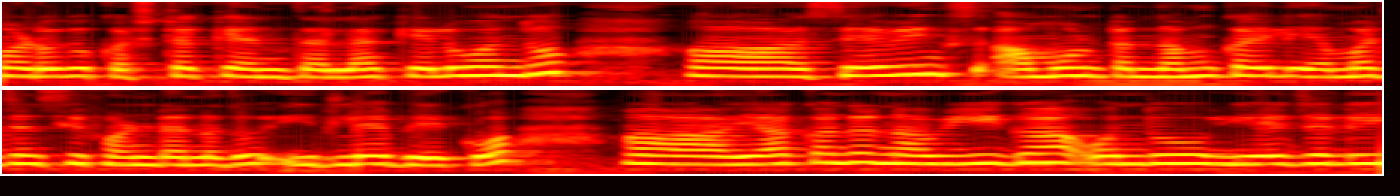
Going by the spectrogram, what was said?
ಮಾಡೋದು ಕಷ್ಟಕ್ಕೆ ಅಂತಲ್ಲ, ಕೆಲವೊಂದು ಸೇವಿಂಗ್ಸ್ ಅಮೌಂಟ್ ನಮ್ಮ ಕೈಲಿ ಎಮರ್ಜೆನ್ಸಿ ಫಂಡ್ ಅನ್ನೋದು ಇರಲೇಬೇಕು. ಯಾಕಂದರೆ ನಾವು ಈಗ ಒಂದು ಏಜಲ್ಲಿ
